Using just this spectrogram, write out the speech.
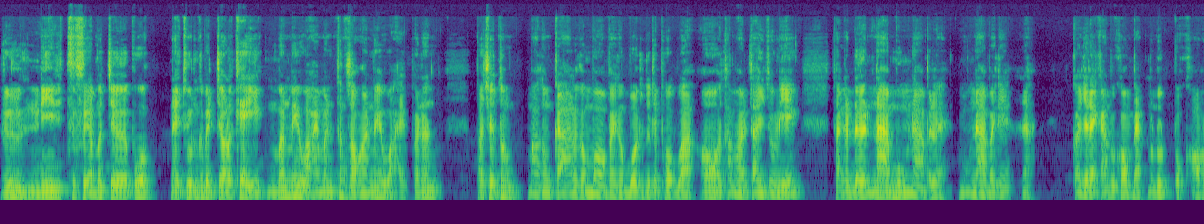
หรือหนี้เสือมาเจอพวกนายทุนก็เป็นจระเข้อีกมันไม่ไหวมันทั้งสองอันไม่ไหวเพราะฉะนั้น ประชาชนต้องมาตรงกลางแล้วก็มองไปข้างบนก็จะพบว่าอ๋อธรรมะใจอยู่ตรงนี้เองถ้าก็เดินหน้ามุ่งหน้าไปเลย มุ่งหน้าไปเนี่ยนะก็จะได้การปกครองแบบมนุษย์ปกครอง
